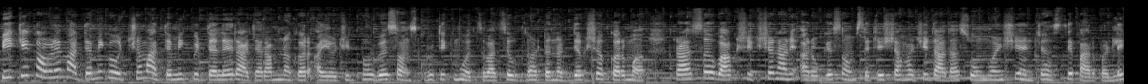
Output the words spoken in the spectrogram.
पी के कावळे माध्यमिक व उच्च माध्यमिक विद्यालय राजाराम नगर आयोजित भव्य सांस्कृतिक महोत्सवाचे उद्घाटन अध्यक्ष कर्म रास वाघ शिक्षण आणि आरोग्य संस्थेचे शहाजी दादा सोमवंशी यांच्या हस्ते पार पडले.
